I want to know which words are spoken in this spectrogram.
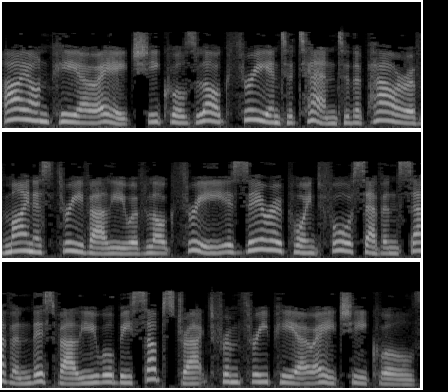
Ion POH equals log 3 into 10 to the power of minus 3 value of log 3 is 0.477 this value will be subtract from 3 POH equals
